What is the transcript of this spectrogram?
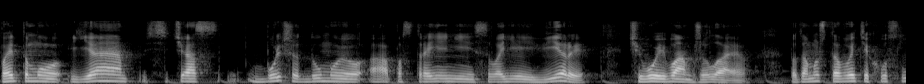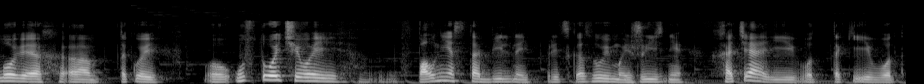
Поэтому я сейчас больше думаю о построении своей веры, чего и вам желаю. Потому что в этих условиях а, такой устойчивой, вполне стабильной, предсказуемой жизни – Хотя и вот такие вот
